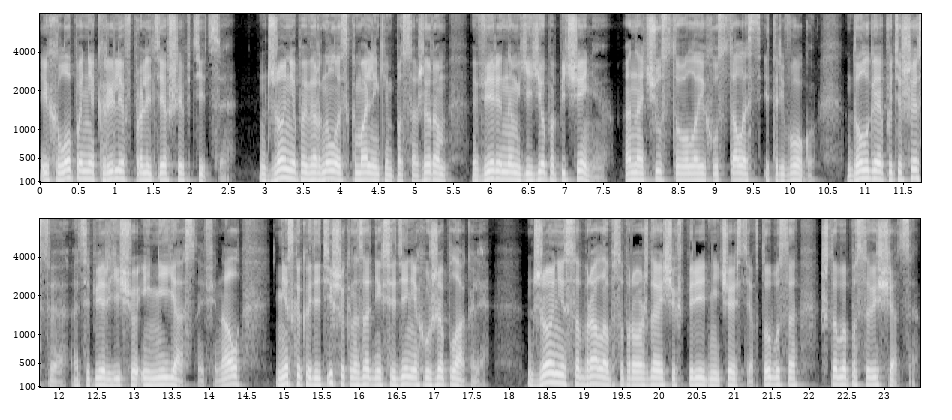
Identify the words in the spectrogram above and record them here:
и хлопания крыльев пролетевшей птицы. Джонни повернулась к маленьким пассажирам, веренным ее попечению. Она чувствовала их усталость и тревогу. Долгое путешествие, а теперь еще и неясный финал. Несколько детишек на задних сиденьях уже плакали. Джонни собрала сопровождающих в передней части автобуса, чтобы посовещаться.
